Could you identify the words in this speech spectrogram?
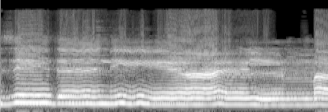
زدني علما.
